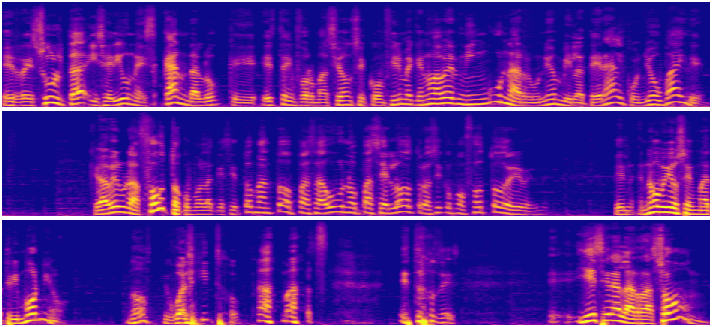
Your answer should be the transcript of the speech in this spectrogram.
eh, resulta, y sería un escándalo que esta información se confirme, que no va a haber ninguna reunión bilateral con Joe Biden. Que va a haber una foto como la que se toman todos, pasa uno, pasa el otro, así como foto de, de novios en matrimonio, ¿no? Igualito, nada más. Entonces, y esa era la razón.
